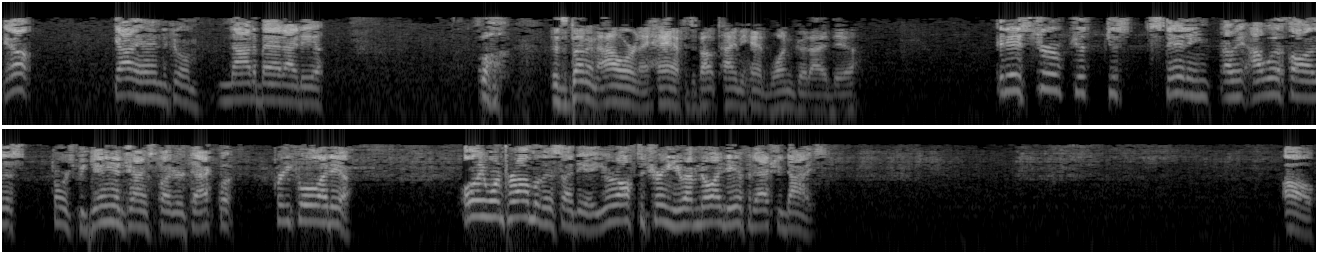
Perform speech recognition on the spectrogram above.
Yeah. Gotta hand it to him. Not a bad idea. Well, it's been an hour and a half. It's about time you had one good idea. It is true. Just just standing. I mean, I would have thought of this towards the beginning of giant spider attack, but pretty cool idea. Only one problem with this idea. You're off the train. You have no idea if it actually dies. Oh,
